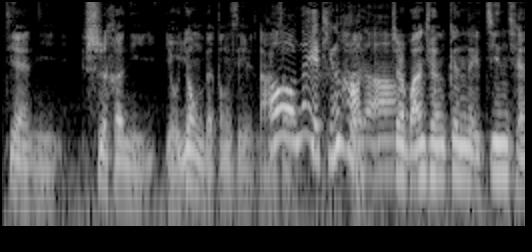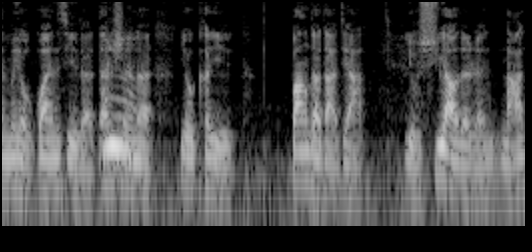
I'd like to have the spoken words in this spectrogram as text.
件你适合你有用的东西拿走。哦，那也挺好的啊。这完全跟那个金钱没有关系的，但是呢，又可以帮到大家，有需要的人拿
